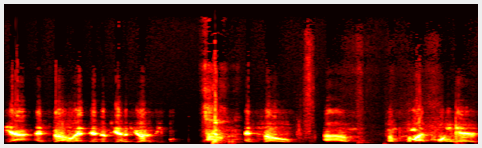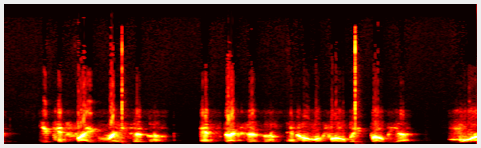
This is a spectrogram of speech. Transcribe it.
Yeah, and so and, and a few, and a few other people. Um, and so, um, so, so my point is, you can fight racism and sexism and homophobia phobia more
